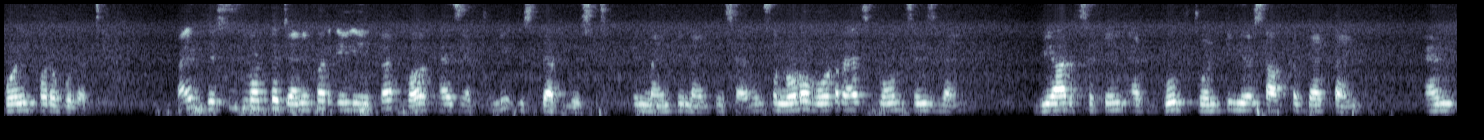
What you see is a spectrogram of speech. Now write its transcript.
going for a Bullet right this is what the Jennifer Aaker work has actually established in nineteen ninety seven so lot of water has flown since then we are sitting at good twenty years after that time and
